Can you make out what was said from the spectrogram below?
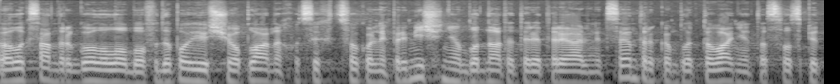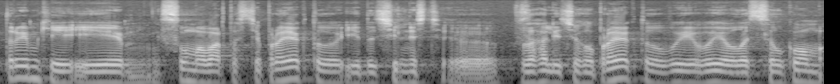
Олександр Гололобов доповів, що у планах оцих цокольних приміщень обладнати територіальний центр комплектування та соцпідтримки, і сума вартості проєкту і доцільність е, взагалі цього проєкту ви- виявилась цілком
